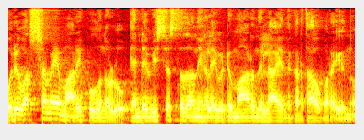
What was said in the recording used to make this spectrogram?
ഒരു വർഷമേ മാറിപ്പോകുന്നുള്ളൂ. എന്റെ വിശ്വസ്തത നിങ്ങളെ വിട്ട് മാറുന്നില്ല എന്ന് കർത്താവ് പറയുന്നു.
